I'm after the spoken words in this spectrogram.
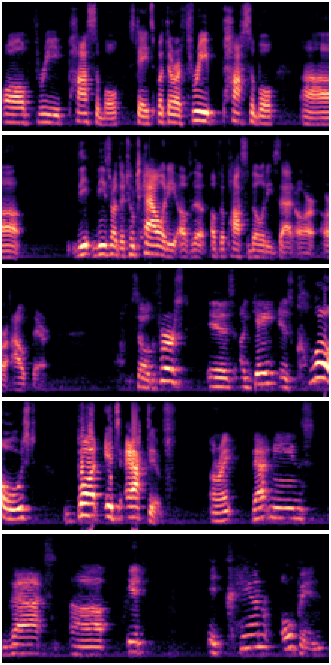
all three possible states, but there are three possible. Uh, the, these are the totality of the of the possibilities that are are out there. So the first is a gate is closed, but it's active. All right, that means that uh, it it can open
